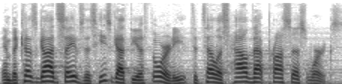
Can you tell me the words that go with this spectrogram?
And because God saves us, He's got the authority to tell us how that process works.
